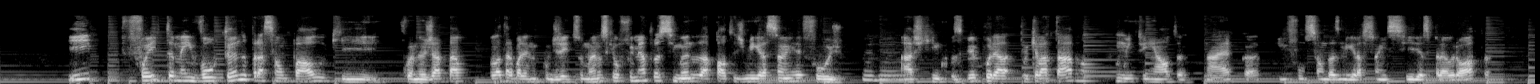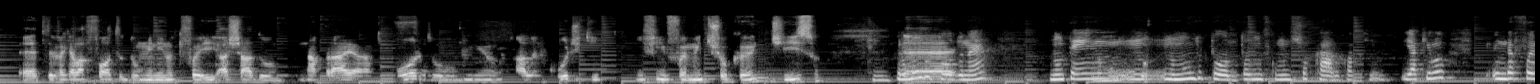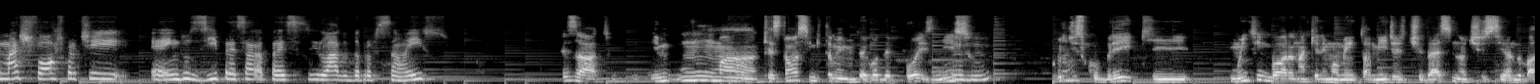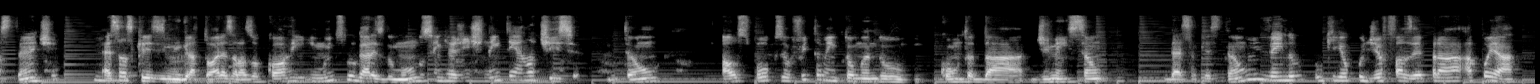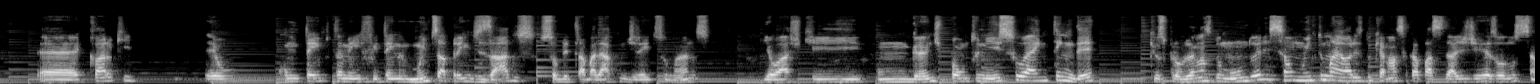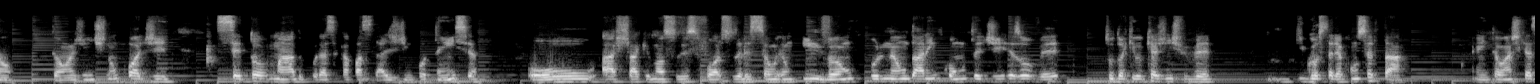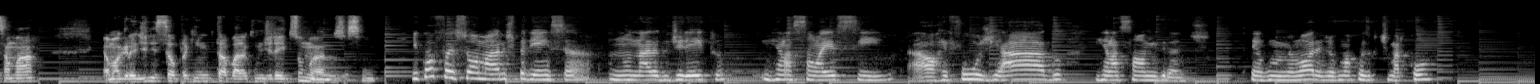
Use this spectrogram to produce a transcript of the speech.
E foi também voltando para São Paulo que quando eu já estava trabalhando com direitos humanos que eu fui me aproximando da pauta de migração e refúgio. Uhum. Acho que inclusive por ela, porque ela estava muito em alta na época em função das migrações sírias para a Europa. É, teve aquela foto do menino que foi achado na praia morto, o menino Alan Kurd, que, enfim, foi muito chocante isso. Sim, pro é, mundo todo, né? Não tem no mundo, no mundo, todo, todo mundo ficou muito chocado com aquilo. E aquilo ainda foi mais forte para te é, induzir para esse lado da profissão, é isso? Exato. E uma questão assim que também me pegou depois nisso, uhum. fui descobrir que, muito embora naquele momento a mídia estivesse noticiando bastante, uhum. essas crises migratórias elas ocorrem em muitos lugares do mundo sem que a gente nem tenha notícia. Então, aos poucos eu fui também tomando conta da dimensão dessa questão e vendo o que eu podia fazer para apoiar. É, claro que eu, com o tempo, também fui tendo muitos aprendizados sobre trabalhar com direitos humanos e eu acho que um grande ponto nisso é entender que os problemas do mundo eles são muito maiores do que a nossa capacidade de resolução. Então a gente não pode ser tomado por essa capacidade de impotência ou achar que nossos esforços eles são em vão por não darem conta de resolver tudo aquilo que a gente vê que gostaria de consertar. Então acho que essa é uma é uma grande lição para quem trabalha com direitos humanos assim. E qual foi a sua maior experiência no, na área do direito em relação a esse ao refugiado, em relação ao migrante? Tem alguma memória de alguma coisa que te marcou?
